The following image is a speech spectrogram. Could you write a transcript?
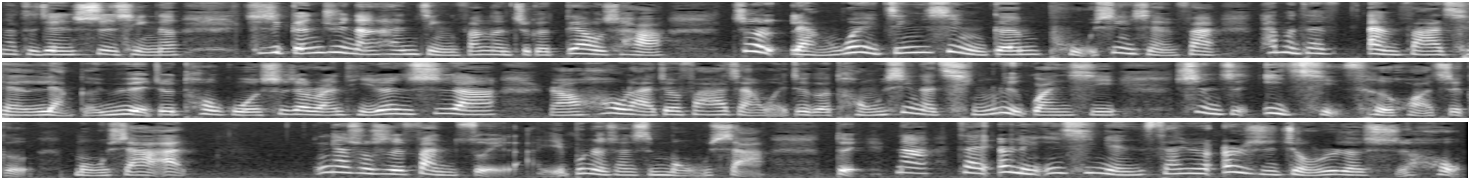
那这件事情呢，其实根据南韩警方的这个调查，这两位金姓跟朴姓嫌犯，他们在案发前两个月就透过社交软体认识啊，然后后来就发展为这个同性的情侣关系，甚至一起策划这个谋杀案。应该说是犯罪啦，也不能算是谋杀。对，那在二零一七年三月二十九日的时候，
